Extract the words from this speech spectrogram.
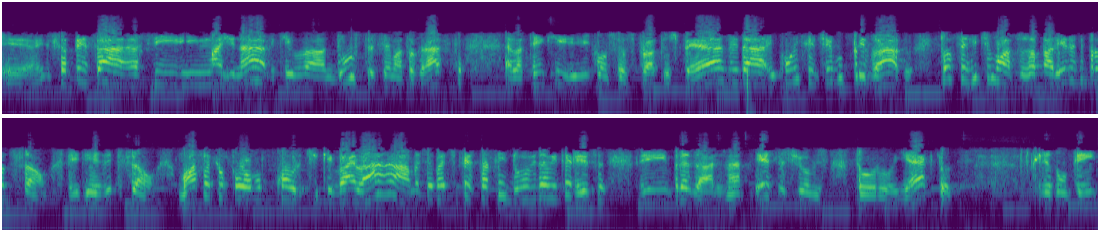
é, a gente precisa pensar, assim, imaginar que a indústria cinematográfica ela tem que ir com seus próprios pés e, dar, e com incentivo privado. Então, se a gente mostra os aparelhos de produção e de exibição, mostra que o povo curte, que vai lá, ah, mas você vai despertar sem dúvida o interesse de empresários, né? Esses filmes Toro e Hector, eles não têm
